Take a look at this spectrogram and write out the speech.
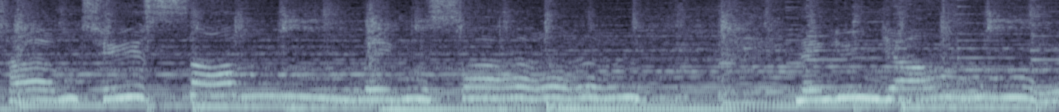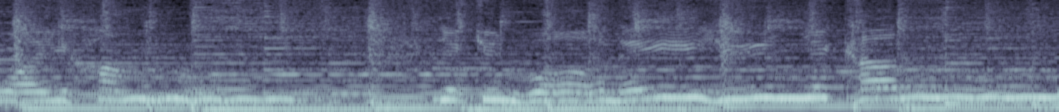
长处生命上，宁愿有遗憾，亦愿和你远亦近。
